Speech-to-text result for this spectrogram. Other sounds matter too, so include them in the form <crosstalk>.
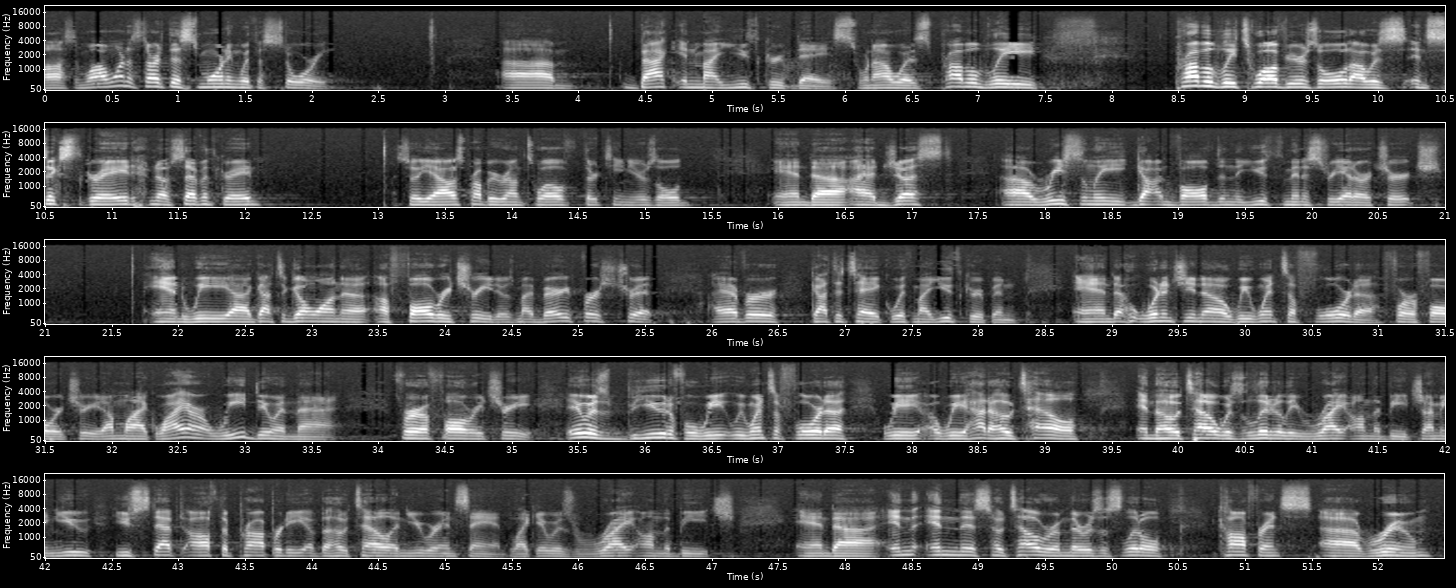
Awesome. Well, I want to start this morning with a story. Um, back in my youth group days, when I was probably probably 12 years old, I was in sixth grade, no, seventh grade. So yeah, I was probably around 12, 13 years old, and uh, I had just uh, recently got involved in the youth ministry at our church, and we uh, got to go on a, a fall retreat. It was my very first trip I ever got to take with my youth group, and and wouldn't you know, we went to Florida for a fall retreat. I'm like, why aren't we doing that for a fall retreat? It was beautiful. We, we went to Florida. We, we had a hotel, and the hotel was literally right on the beach. I mean, you, you stepped off the property of the hotel and you were in sand. Like it was right on the beach. And uh, in, in this hotel room, there was this little conference uh, room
